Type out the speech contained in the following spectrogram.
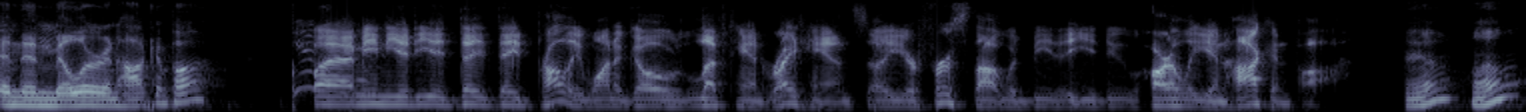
And then Miller and Hakanpää. yeah Well, I mean, you'd, you they, they'd probably want to go left hand, right hand. So your first thought would be that you do Harley and Hakanpää. Yeah. Well,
